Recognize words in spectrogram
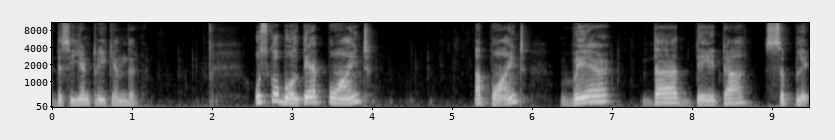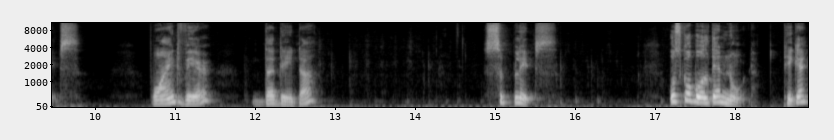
डिसीज़न ट्री के अंदर, उसको बोलते हैं point a point where the data splits point where the data splits उसको बोलते हैं नोड ठीक है?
